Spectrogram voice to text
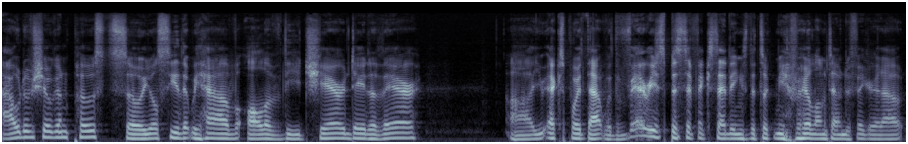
out of Shogun Post. So you'll see that we have all of the chair data there. Uh, you export that with very specific settings that took me a very long time to figure it out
